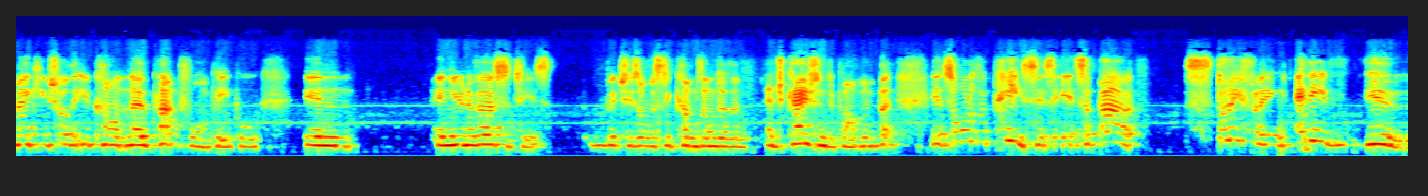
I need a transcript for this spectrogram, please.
making sure that you can't no platform people in in universities which is obviously comes under the education department but it's all of a piece it's it's about stifling any view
